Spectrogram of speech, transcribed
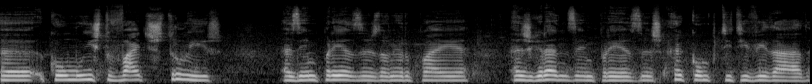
uh, como isto vai destruir as empresas da União Europeia, as grandes empresas, a competitividade,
